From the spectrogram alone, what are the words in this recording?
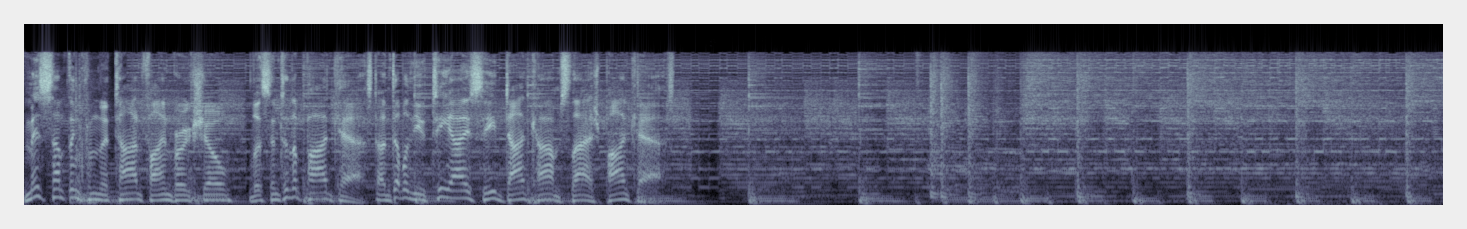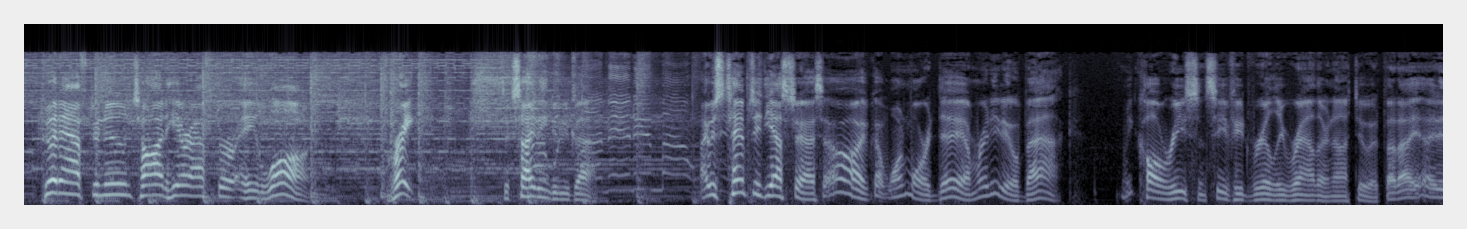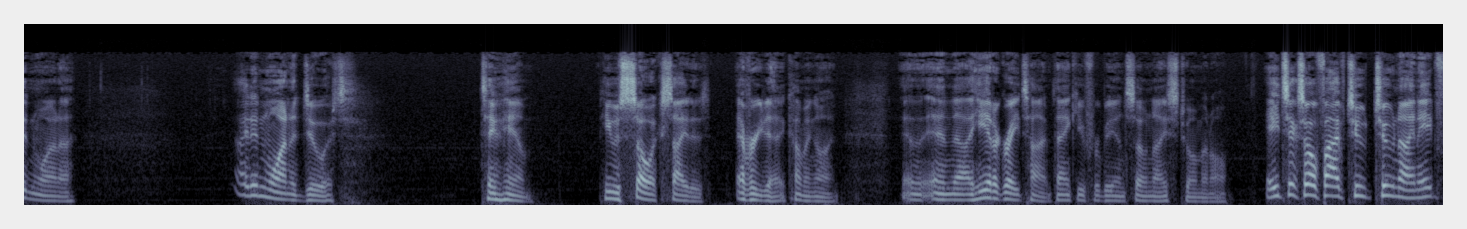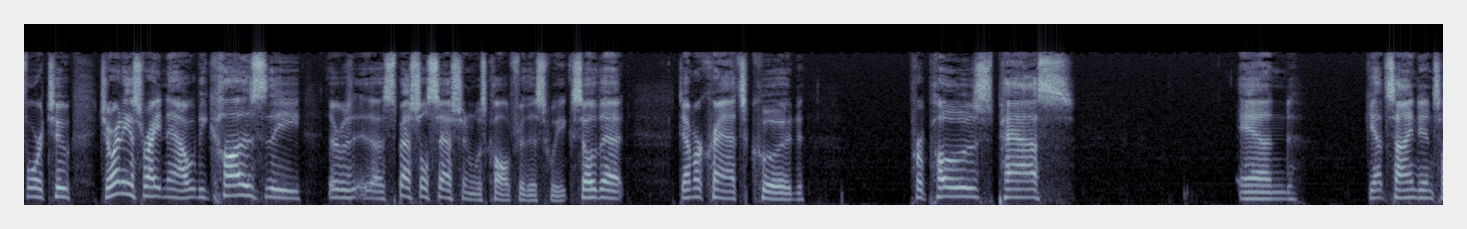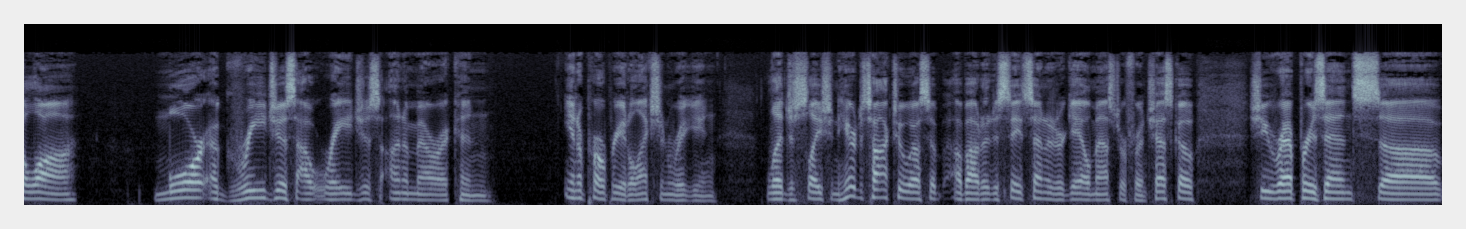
Miss something from the Todd Feinberg Show? Listen to the podcast on WTIC.com slash podcast. Good afternoon, Todd here after a long break. It's exciting to be back. I was tempted yesterday. I said, Oh, I've got one more day. I'm ready to go back. Let me call Reese and see if he'd really rather not do it. But I, I didn't want to. I didn't want to do it to him. He was so excited every day coming on. And, and uh, he had a great time. Thank you for being so nice to him and all. 860-522-9842. Joining us right now because the there was a special session was called for this week so that Democrats could propose, pass, and get signed into law more egregious, outrageous, un-American, inappropriate election rigging legislation. Here to talk to us about it is State Senator Gail Mastrofrancesco. She represents uh,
